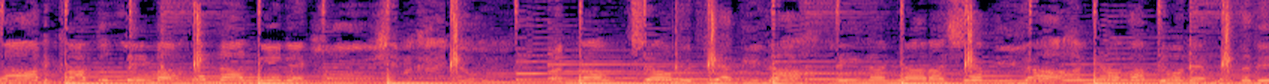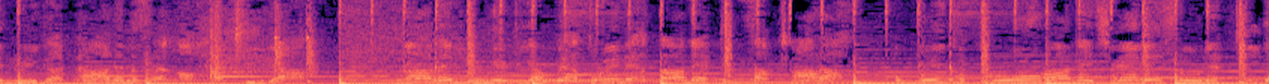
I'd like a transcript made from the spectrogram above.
ငါတခါတလေမှမျက်နှာငယ်နဲ့ရှိမခိုင်ဘူးအနောက်ချောင်းတွေပြတ်ပြီလားလိန်နာညာတာရှက်ပြီလားအများကပြောတဲ့မင်းသတင်းတွေကနားနဲ့မဆက်အောင်ဟတ်ချီတာ ငါလည်းလူငယ်တယောက်ပဲအသွေးနဲ့အသားနဲ့တိဆောက်ထားတာအဝေးမထိုးပါနဲ့ချဲလေးဆိုတဲ့ဒီက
